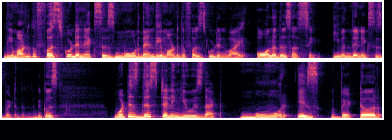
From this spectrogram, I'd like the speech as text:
the amount of the first good in x is more than the amount of the first good in y. All others are same. Even then x is better than because what is this telling you is that more is better.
